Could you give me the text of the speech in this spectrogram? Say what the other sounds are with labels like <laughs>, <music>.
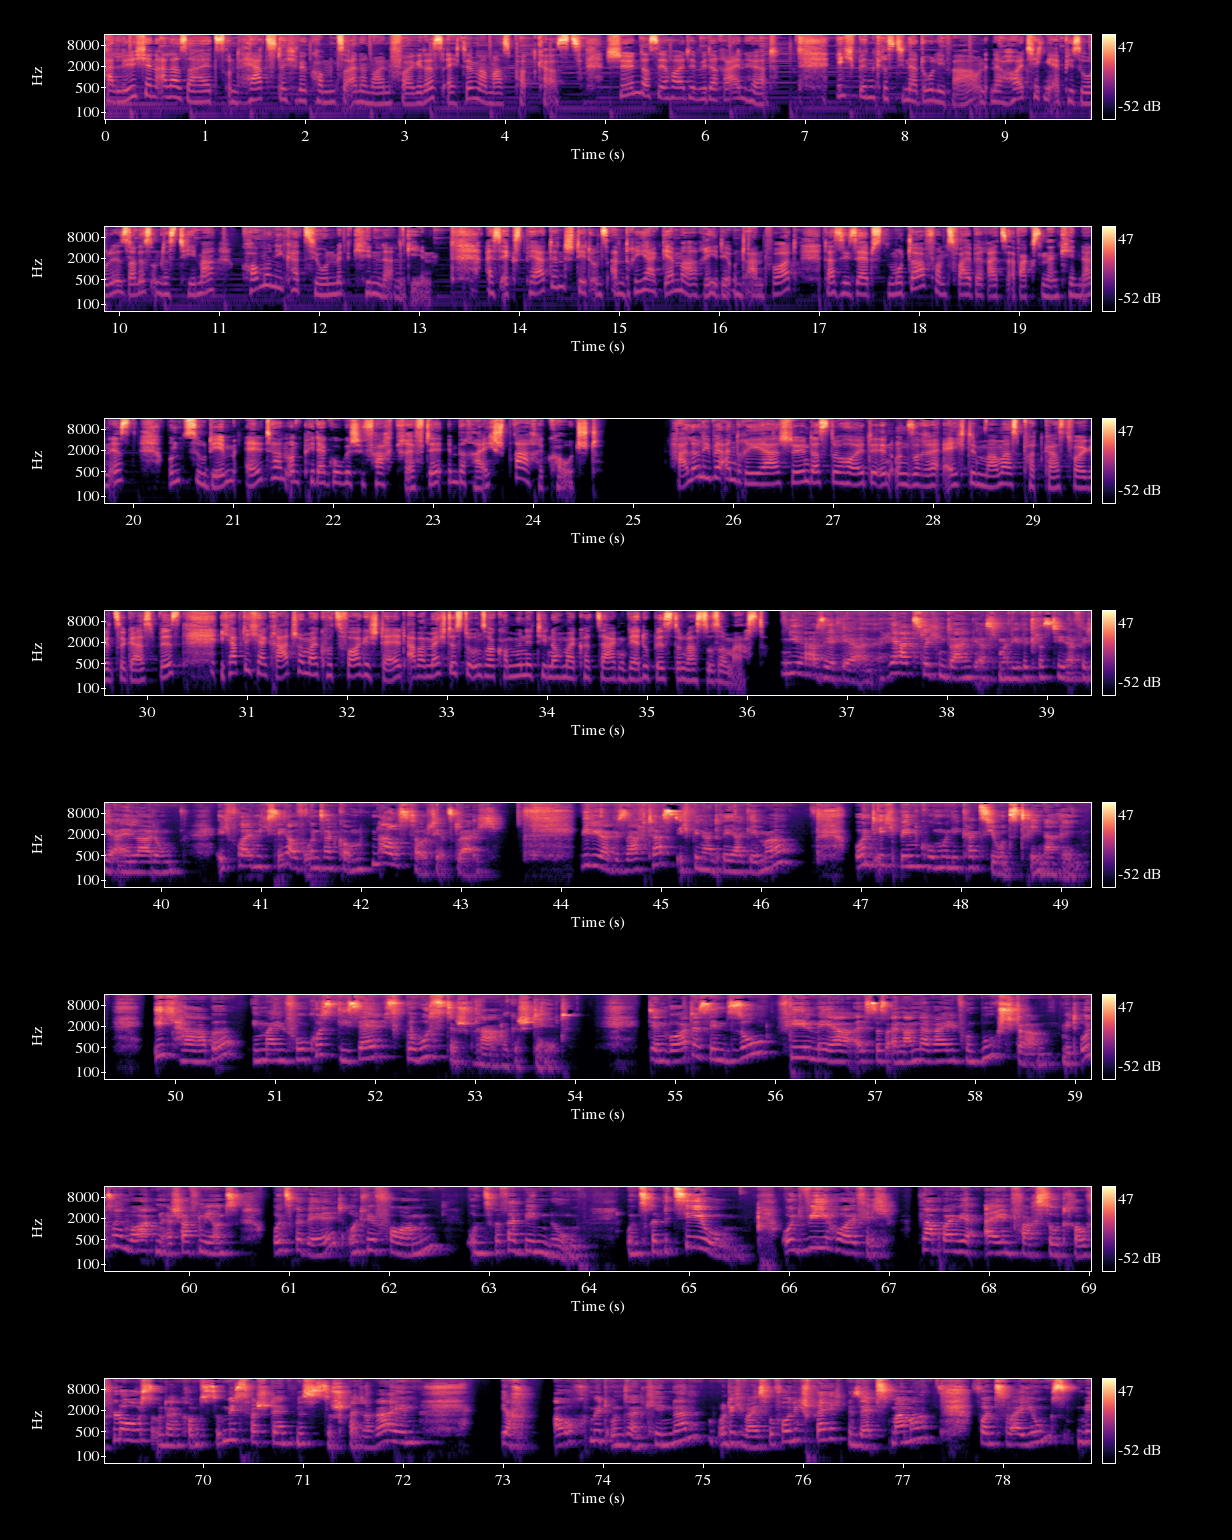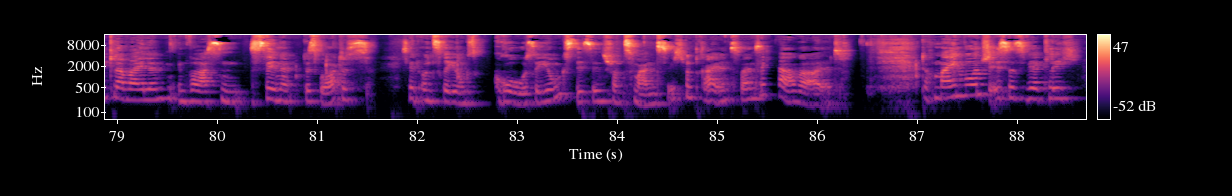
Hallöchen allerseits und herzlich willkommen zu einer neuen Folge des Echte Mamas Podcasts. Schön, dass ihr heute wieder reinhört. Ich bin Christina Doliva und in der heutigen Episode soll es um das Thema Kommunikation mit Kindern gehen. Als Expertin steht uns Andrea Gemmer Rede und Antwort, da sie selbst Mutter von zwei bereits erwachsenen Kindern ist und zudem Eltern und pädagogische Fachkräfte im Bereich Sprache coacht. Hallo liebe Andrea, schön, dass du heute in unserer echte Mamas Podcast Folge zu Gast bist. Ich habe dich ja gerade schon mal kurz vorgestellt, aber möchtest du unserer Community noch mal kurz sagen, wer du bist und was du so machst? Ja, sehr gerne. Herzlichen Dank erstmal, liebe Christina, für die Einladung. Ich freue mich sehr auf unseren kommenden Austausch jetzt gleich. Wie du ja gesagt hast, ich bin Andrea Gimmer und ich bin Kommunikationstrainerin. Ich habe in meinen Fokus die selbstbewusste Sprache gestellt. Denn Worte sind so viel mehr als das Aneinanderreihen von Buchstaben. Mit unseren Worten erschaffen wir uns unsere Welt und wir formen unsere Verbindung, unsere Beziehungen. Und wie häufig plappern wir einfach so drauf los und dann kommt es zu Missverständnissen, zu Streitereien. Ja, auch mit unseren Kindern. Und ich weiß, wovon ich spreche. Ich bin selbst Mama von zwei Jungs, mittlerweile im wahrsten Sinne des Wortes sind unsere Jungs große Jungs, die sind schon 20 und 23 Jahre alt. Doch mein Wunsch ist es wirklich,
